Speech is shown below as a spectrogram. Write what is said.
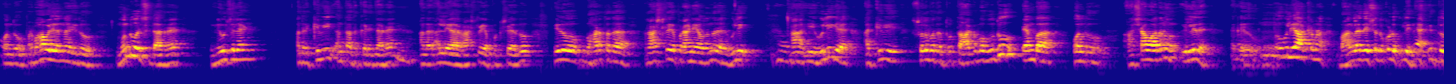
ಒಂದು ಪ್ರಭಾವಳಿಯನ್ನು ಇದು ಮುಂದುವರಿಸಿದ್ದಾದರೆ ನ್ಯೂಜಿಲೆಂಡ್ ಅಂದರೆ ಕಿವಿ ಅಂತ ಅದು ಕರೀತಾರೆ. ಅಂದರೆ ಅಲ್ಲಿಯ ರಾಷ್ಟ್ರೀಯ ಪಕ್ಷಿ ಅದು. ಇದು ಭಾರತದ ರಾಷ್ಟ್ರೀಯ ಪ್ರಾಣಿ ಯಾವುದಂದ್ರೆ ಹುಲಿ. ಆ, ಈ ಹುಲಿಗೆ ಆ ಕಿವಿ ಸುಲಭದ ತುತ್ತ ಆಗಬಹುದು ಎಂಬ ಒಂದು ಆಶಾವಾದನೂ ಇಲ್ಲಿದೆ. ಹುಲಿಯ ಹುಲಿ ಆಕ್ರಮಣ. ಬಾಂಗ್ಲಾದೇಶದ ಕೂಡ ಹುಲಿನೇ ಆಗಿತ್ತು.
